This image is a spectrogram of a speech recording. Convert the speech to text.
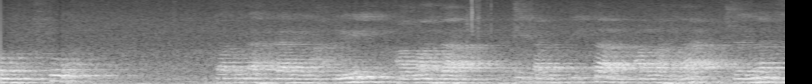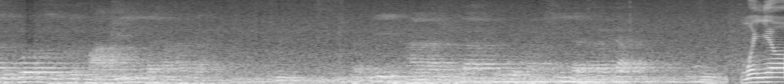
untuk satulah dari akhiri Allah lah kita buktikan Allah lah dengan sebut sebut ma'ani dan manaya jadi hanya kita kasih dan saja Menyo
